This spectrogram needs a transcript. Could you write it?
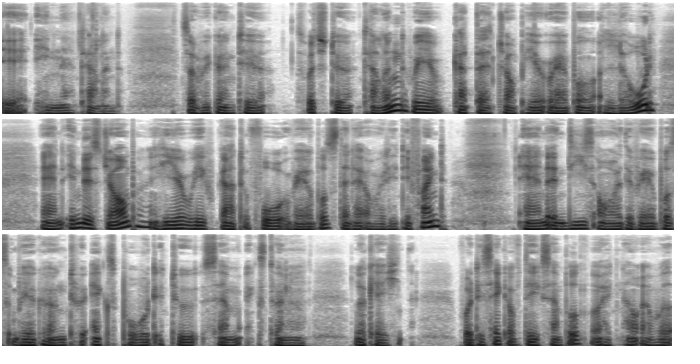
uh, in Talend. So we're going to switch to Talend. We've got that job here, variable load. And in this job here, we've got four variables that I already defined. And these are the variables we're going to export to some external location. For the sake of the example, right now I will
